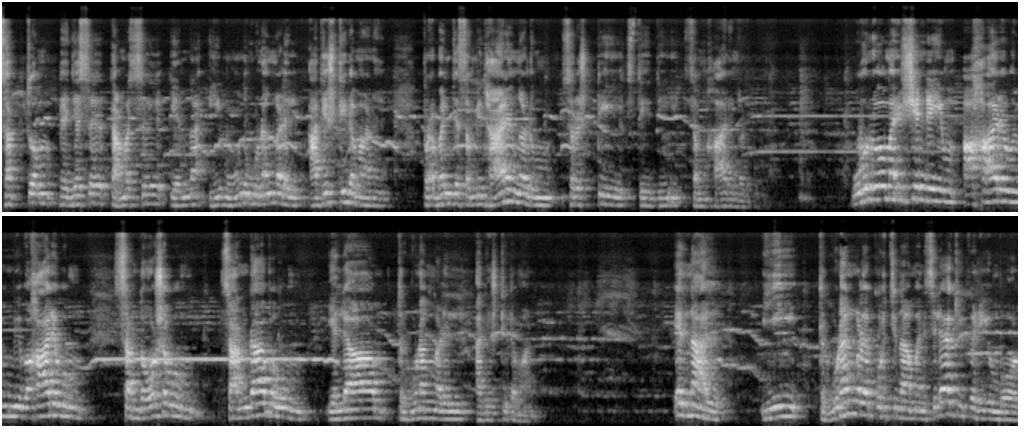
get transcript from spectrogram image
സത്വം രജസ് തമസ് എന്ന ഈ മൂന്ന് ഗുണങ്ങളിൽ അധിഷ്ഠിതമാണ് പ്രപഞ്ച സംവിധാനങ്ങളും സൃഷ്ടി സ്ഥിതി സംഹാരങ്ങളും. ഓരോ മനുഷ്യന്റെയും ആഹാരവും വ്യവഹാരവും സന്തോഷവും സന്താപവും എല്ലാം ത്രിഗുണങ്ങളിൽ അധിഷ്ഠിതമാണ്. എന്നാൽ ഈ ത്രിഗുണങ്ങളെക്കുറിച്ച് നാം മനസ്സിലാക്കി കഴിയുമ്പോൾ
